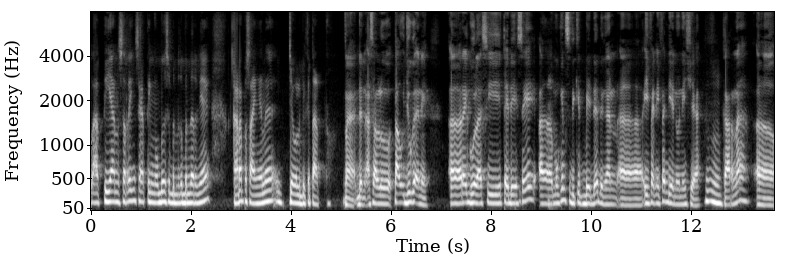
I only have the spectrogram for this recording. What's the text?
latihan sering setting mobil sebener-benernya karena persaingannya jauh lebih ketat. Nah, dan asal lu tahu juga nih, eh, regulasi TDC eh, mungkin sedikit beda dengan eh, event-event di Indonesia. Karena eh,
